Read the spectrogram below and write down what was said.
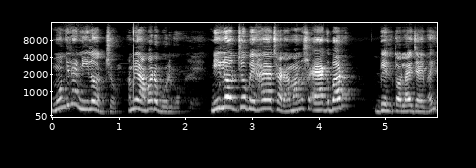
মন্দিরা নির্লজ্জ আমি আবারও বলব নির্লজ্জ বেহায়া ছাড়া মানুষ একবার বেলতলায় যায় ভাই।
